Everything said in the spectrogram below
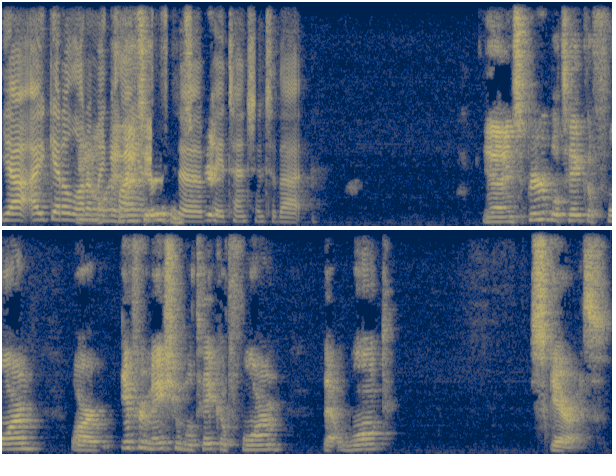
Yeah, I get a lot You of my know, and clients that's the other thing, to spirit- pay attention to that. Yeah, and spirit will take a form, or information will take a form that won't scare us.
